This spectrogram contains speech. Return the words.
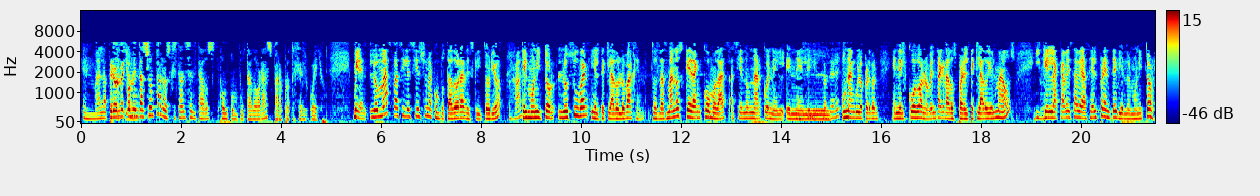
en mala Pero posición. recomendación para los que están sentados con computadoras para proteger el cuello. Miren, lo más fácil es si es una computadora de escritorio, Ajá. que el monitor lo suban y el teclado lo bajen. Entonces las manos quedan cómodas haciendo un arco en el, en el, un ángulo, perdón, en el codo a 90 grados para el teclado y el mouse y que la cabeza vea hacia el frente viendo el monitor.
